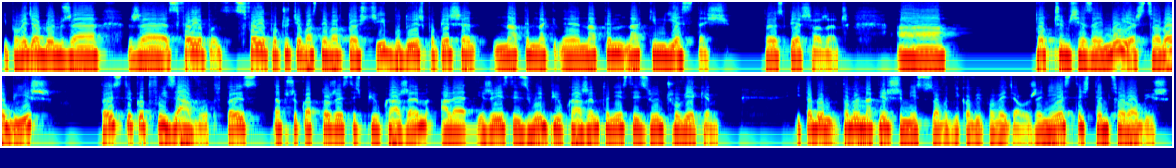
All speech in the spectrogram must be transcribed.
I powiedziałbym, że, że swoje, swoje poczucie własnej wartości budujesz po pierwsze na tym, na, na tym, na kim jesteś. To jest pierwsza rzecz. A to, czym się zajmujesz, co robisz, to jest tylko twój zawód. To jest na przykład to, że jesteś piłkarzem, ale jeżeli jesteś złym piłkarzem, to nie jesteś złym człowiekiem. I to bym, to bym na pierwszym miejscu zawodnikowi powiedział, że nie jesteś tym, co robisz.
